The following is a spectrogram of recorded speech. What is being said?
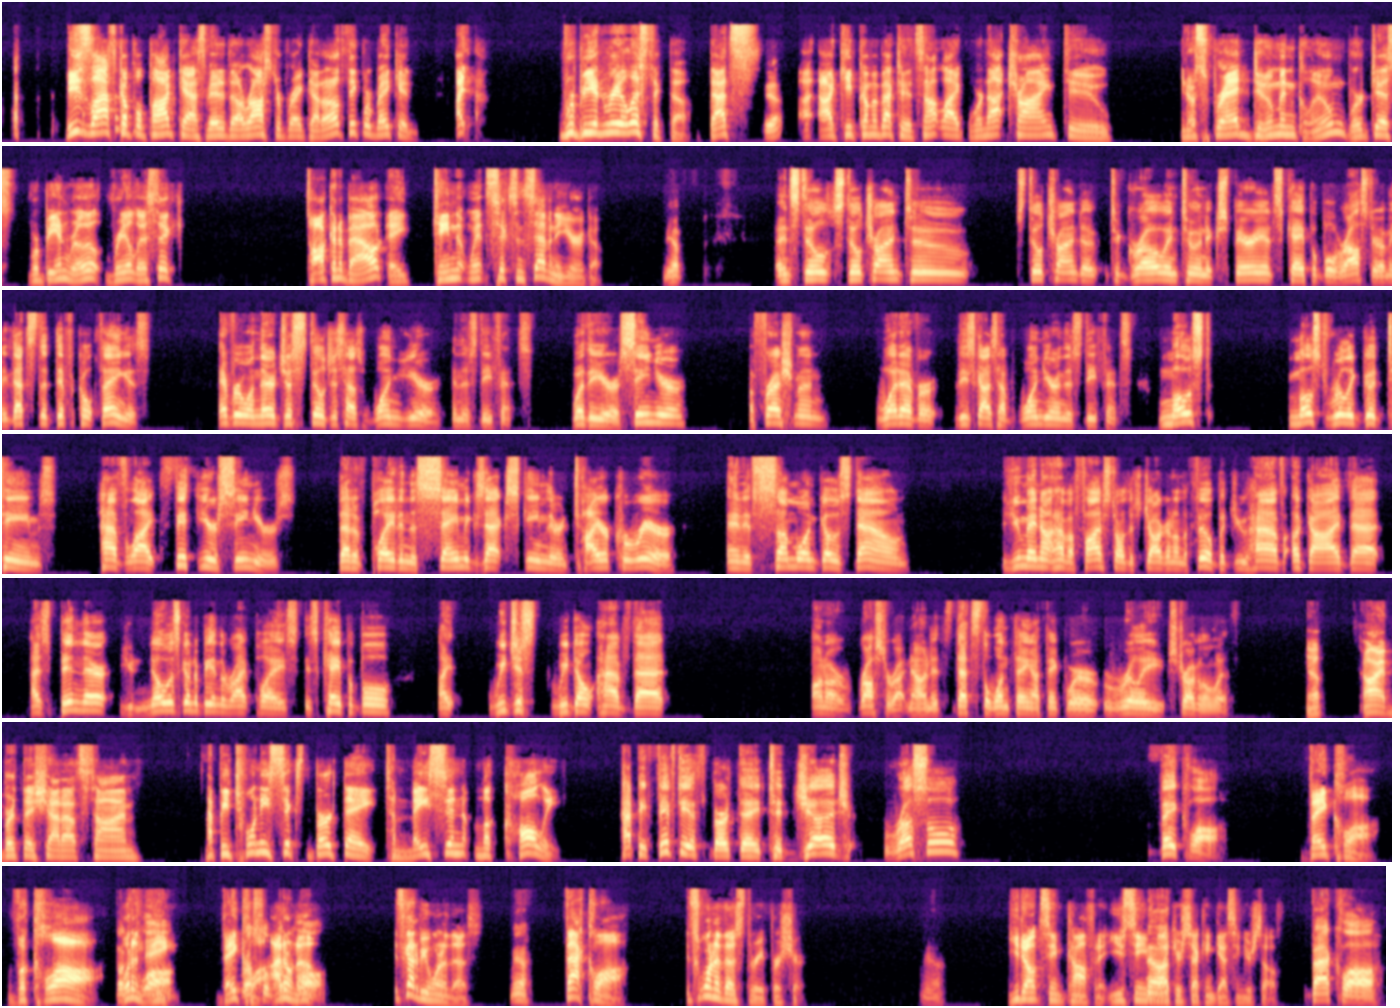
These last couple podcasts made the roster breakdown. I don't think we're making I we're being realistic though. That's yeah. I, I keep coming back to it. It's not like we're not trying to, you know, spread doom and gloom. We're just we're being real realistic, talking about a team that went six and seven a year ago. Yep. And still still trying to still trying to to grow into an experienced, capable roster. I mean, that's the difficult thing is everyone there just still just has one year in this defense. Whether you're a senior, a freshman, whatever, these guys have one year in this defense. Most most really good teams have like fifth year seniors that have played in the same exact scheme their entire career. And if someone goes down, you may not have a five star that's jogging on the field, but you have a guy that has been there, you know is going to be in the right place, is capable. Like we just we don't have that on our roster right now, and it's that's the one thing I think we're really struggling with. Yep. All right, birthday shout outs time. Happy 26th birthday to Mason McCauley. Happy 50th birthday to Judge Russell Vaclaw. Vaclaw. Vaclaw. What a name. Vaclaw. I don't know. It's got to be one of those. Yeah. Vaclaw. It's one of those three for sure. Yeah. You don't seem confident. You seem no, like you're second guessing yourself. Vaclaw.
